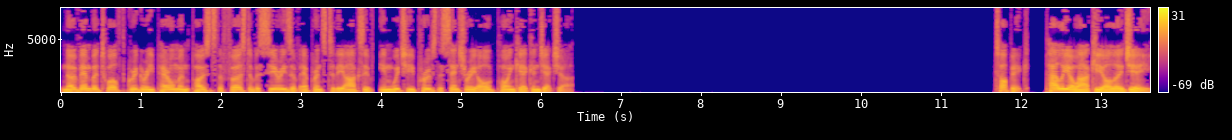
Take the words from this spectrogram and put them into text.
November 12 – Grigory Perelman posts the first of a series of eprints to the Arxiv, in which he proves the century-old Poincare conjecture. Paleoarchaeology.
